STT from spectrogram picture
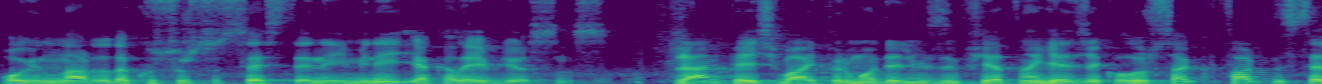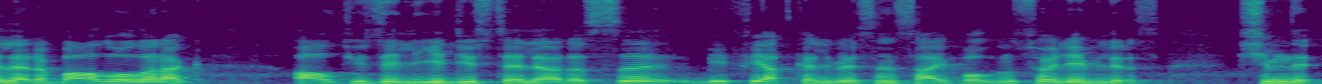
oyunlarda da kusursuz ses deneyimini yakalayabiliyorsunuz. Rampage Viper modelimizin fiyatına gelecek olursak farklı sitelere bağlı olarak 650-700 TL arası bir fiyat kalibresine sahip olduğunu söyleyebiliriz. Şimdi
